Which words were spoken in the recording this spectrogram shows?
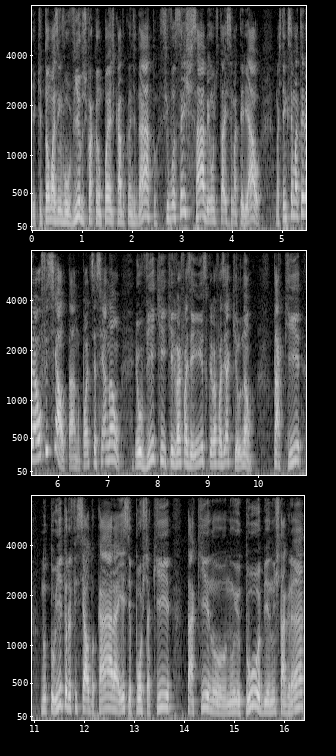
e que estão mais envolvidos com a campanha de cada candidato, se vocês sabem onde está esse material, mas tem que ser material oficial, tá? Não pode ser assim, ah não, eu vi que, que ele vai fazer isso, que ele vai fazer aquilo. Não. Tá aqui no Twitter oficial do cara, esse post aqui, está aqui no, no YouTube, no Instagram,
